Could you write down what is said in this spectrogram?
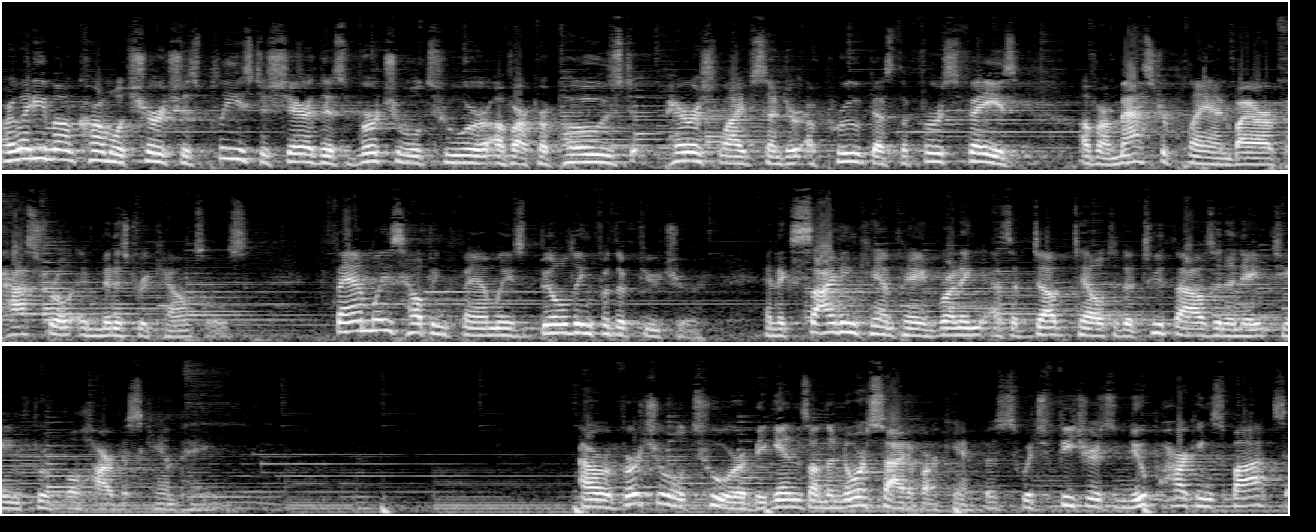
Our Lady of Mount Carmel Church is pleased to share this virtual tour of our proposed Parish Life Center approved as the first phase of our master plan by our pastoral and ministry councils. Families Helping Families Building for the Future, an exciting campaign running as a dovetail to the 2018 Fruitful Harvest campaign. Our virtual tour begins on the north side of our campus, which features new parking spots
